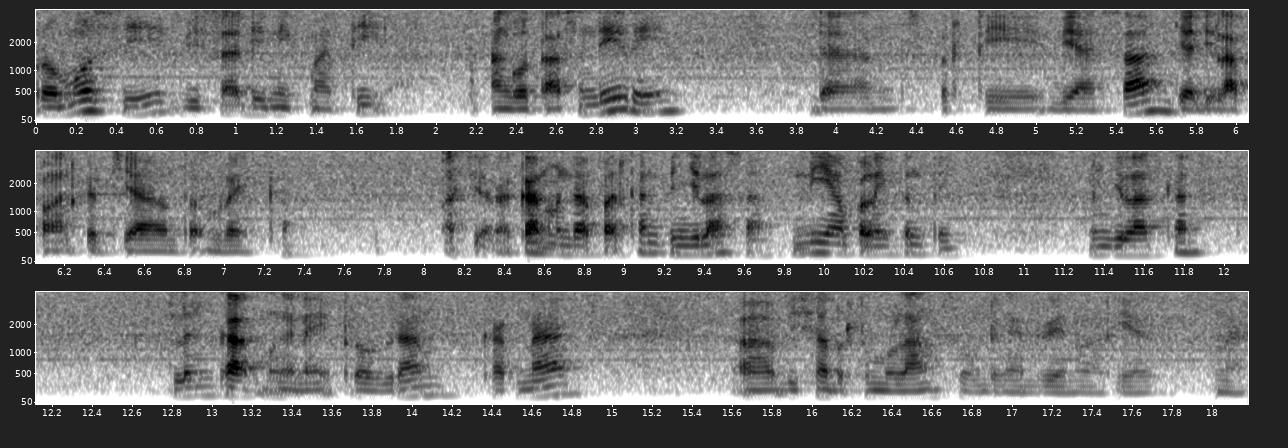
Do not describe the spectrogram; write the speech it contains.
promosi bisa dinikmati anggota sendiri. Dan seperti biasa jadi lapangan kerja untuk mereka. Masyarakat mendapatkan penjelasan. Ini yang paling penting. Menjelaskan lengkap mengenai program karena uh, bisa bertemu langsung dengan Green Warrior. Nah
